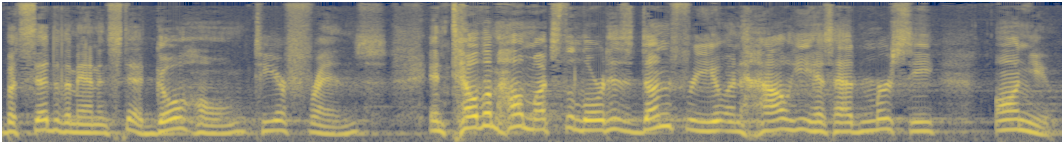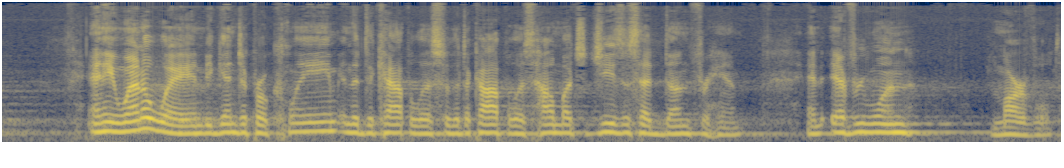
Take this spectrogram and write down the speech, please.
but said to the man instead, Go home to your friends and tell them how much the Lord has done for you and how he has had mercy on you. And he went away and began to proclaim in the Decapolis or the Decapolis how much Jesus had done for him. And everyone marveled.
